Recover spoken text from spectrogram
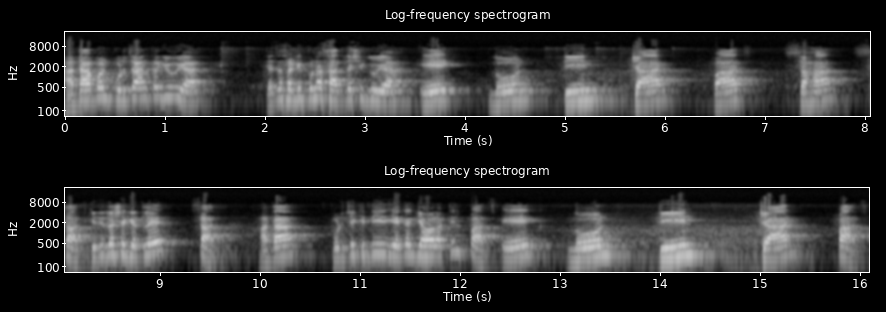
आता आपण पुढचा अंक घेऊया. त्याच्यासाठी पुन्हा सात दशक घेऊया. एक दोन तीन चार पाच सहा सात. किती दशक घेतले? सात. आता पुढचे किती एकक घ्यावं लागतील? पाच. एक दोन तीन चार पाच.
